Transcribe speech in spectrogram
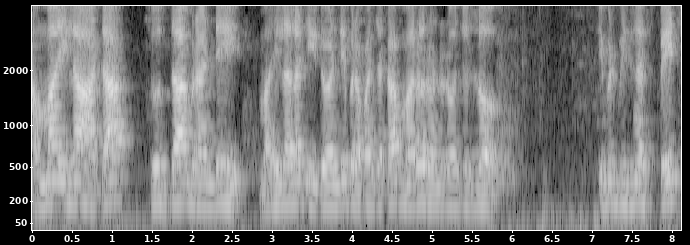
అమ్మాయిల ఆట చూద్దాం రండి. మహిళల టీ ట్వంటీ ప్రపంచ కప్ మరో రెండు రోజుల్లో. ఇప్పుడు బిజినెస్ పేజ్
